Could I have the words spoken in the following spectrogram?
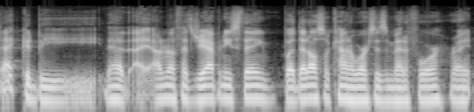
That could be that. I, I don't know if that's a Japanese thing, but that also kind of works as a metaphor, right?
